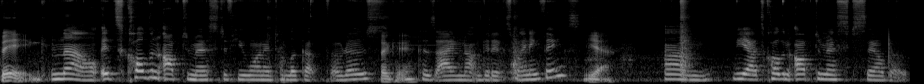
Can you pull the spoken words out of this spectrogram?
big. No, it's called an optimist. If you wanted to look up photos, Okay. because I'm not good at explaining things. Yeah. Um, yeah, it's called an optimist sailboat.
